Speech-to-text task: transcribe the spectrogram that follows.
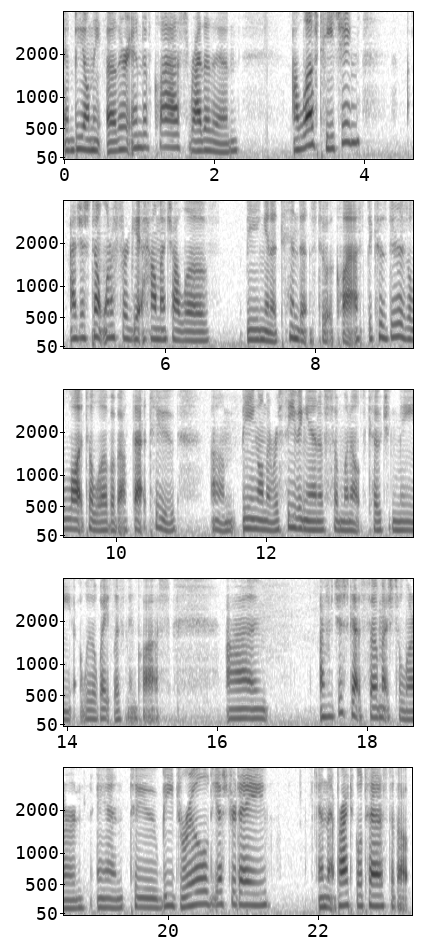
and be on the other end of class rather than. I love teaching. I just don't want to forget how much I love being in attendance to a class because there is a lot to love about that too. Um, being on the receiving end of someone else coaching me with a weightlifting class. I'm I've just got so much to learn and to be drilled yesterday in that practical test about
